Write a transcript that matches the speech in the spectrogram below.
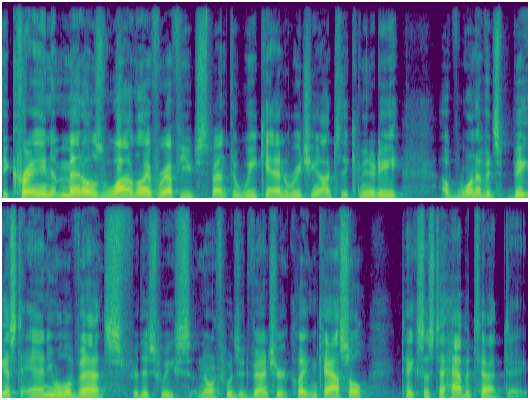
The Crane Meadows Wildlife Refuge spent the weekend reaching out to the community of one of its biggest annual events. For this week's Northwoods Adventure, Clayton Castle takes us to Habitat Day.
